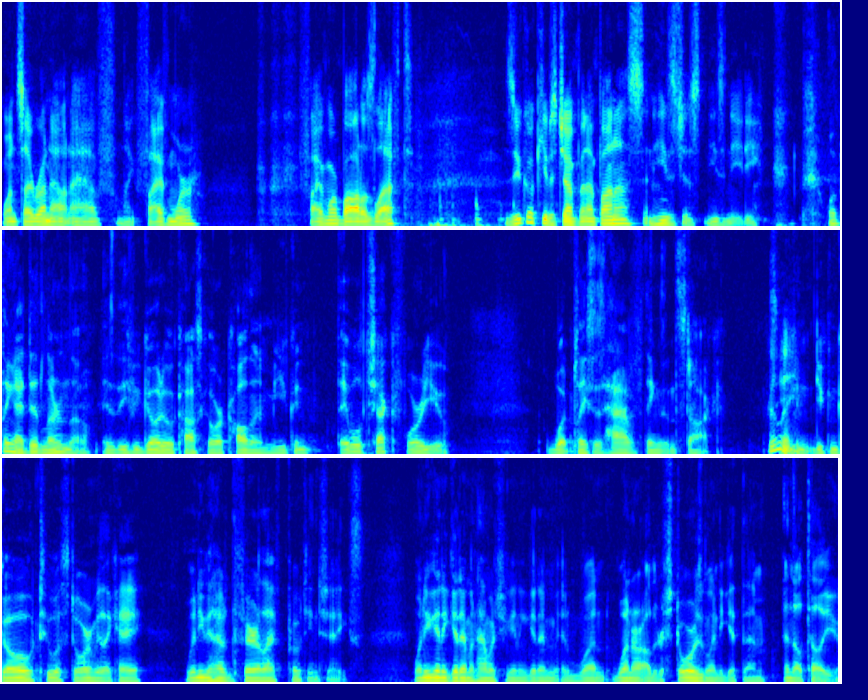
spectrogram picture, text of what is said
once I run out. I have like five more, five more bottles left. Zuko keeps jumping up on us, and he's just he's needy. One thing I did learn though is that if you go to a Costco or call them, you can they will check for you what places have things in stock. So Really? you can you can go to a store and be like, "Hey, when are you gonna have the Fairlife protein shakes? When are you gonna get them, and how much are you gonna get them, and when when are other stores going to get them?" And they'll tell you.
